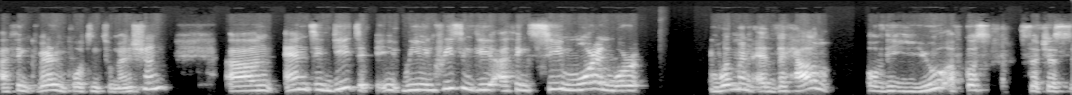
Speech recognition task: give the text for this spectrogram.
I think, very important to mention. Um, and indeed, we increasingly, I think, see more and more women at the helm of the EU, of course, such as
